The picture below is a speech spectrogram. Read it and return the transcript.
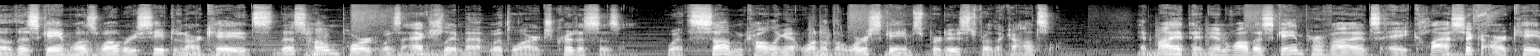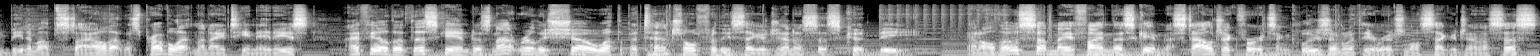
Though this game was well received in arcades, this home port was actually met with large criticism, with some calling it one of the worst games produced for the console. In my opinion, while this game provides a classic arcade beat 'em up style that was prevalent in the 1980s, I feel that this game does not really show what the potential for the Sega Genesis could be. And although some may find this game nostalgic for its inclusion with the original Sega Genesis,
